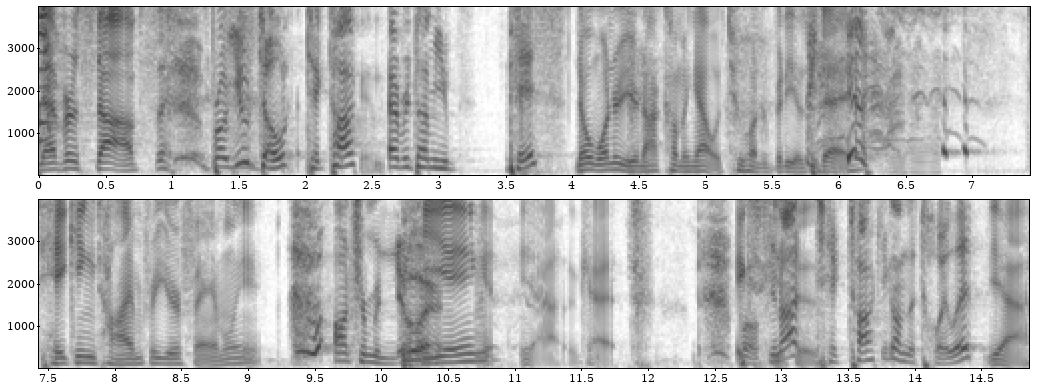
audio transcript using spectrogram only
never stops. bro. You don't TikTok every time you piss. No wonder you're not coming out with 200 videos a day. Taking time for your family, Entrepreneur. peeing. Yeah, okay. Bro, if you're not Excuses. TikToking on the toilet, yeah,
